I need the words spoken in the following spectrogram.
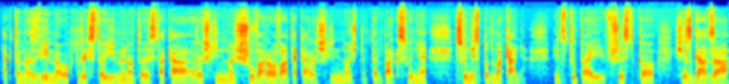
tak to nazwijmy, o których stoimy, no to jest taka roślinność szuwarowa, taka roślinność, no ten park słynie, słynie z podmakania. Więc tutaj wszystko się zgadza,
